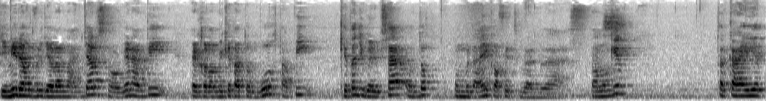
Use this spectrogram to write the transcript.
ini dapat berjalan lancar, semoga nanti ekonomi kita tumbuh, tapi kita juga bisa untuk membenahi COVID-19. Nah mungkin terkait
